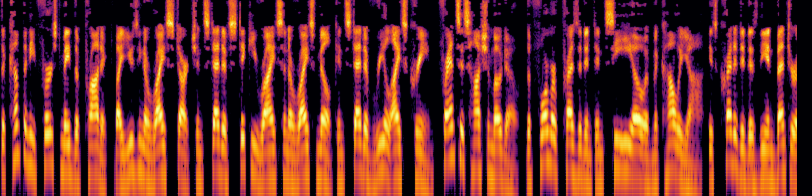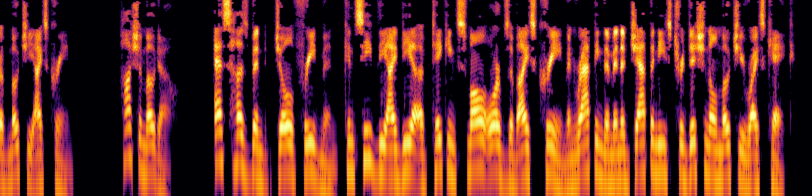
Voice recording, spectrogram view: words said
The company first made the product by using a rice starch instead of sticky rice and a rice milk instead of real ice cream. Frances Hashimoto, the former president and CEO of Mikawaya, is credited as the inventor of mochi ice cream. Hashimoto's husband, Joel Friedman, conceived the idea of taking small orbs of ice cream and wrapping them in a Japanese traditional mochi rice cake.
